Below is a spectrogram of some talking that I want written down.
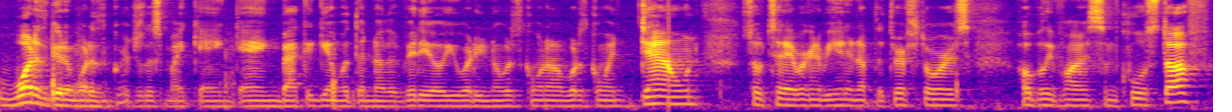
What is good and what is incredulous, my gang gang back again with another video. You already know what's going on, what is going down. So today we're gonna be hitting up the thrift stores, hopefully find some cool stuff.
